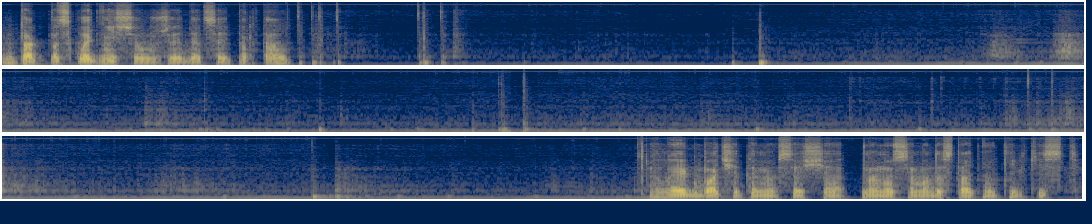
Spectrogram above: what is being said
Ну так, поскладніше вже йде цей портал. Але як бачите, ми все ще наносимо достатню кількість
